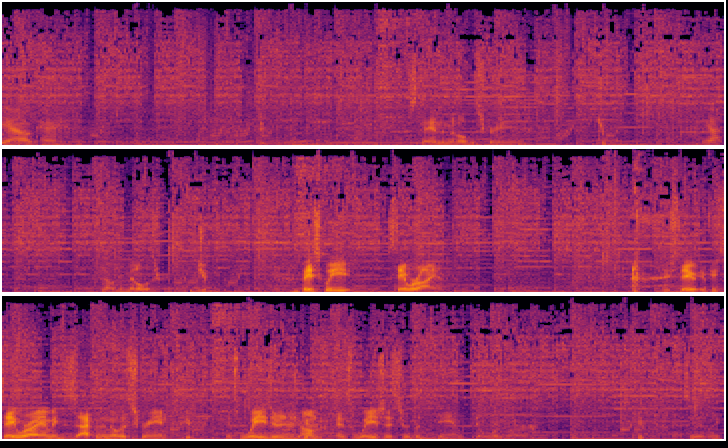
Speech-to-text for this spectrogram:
Yeah, okay. Stay in the middle of the screen. Yeah. No, in the middle of the screen. Basically, stay where I am. If you stay, if you stay where I am, exactly in the middle of the screen, it's way easier to jump, and it's way easier to see where the damn doors are. Yeah, see, it's like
